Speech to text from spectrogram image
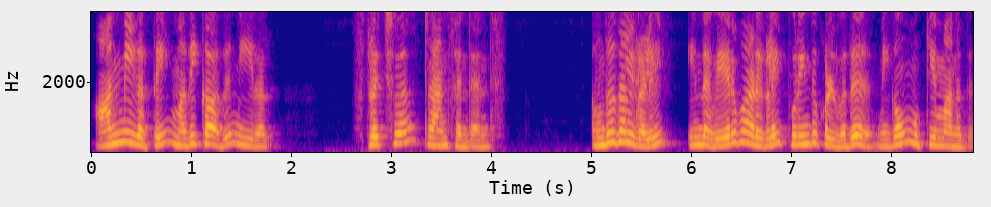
ஆன்மீகத்தை மதிக்காது மீறல். ஸ்பிரிச்சுவல் டிரான்சென்டன்ஸ் உந்துதல்களில் இந்த வேறுபாடுகளை புரிந்து கொள்வது மிகவும் முக்கியமானது.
